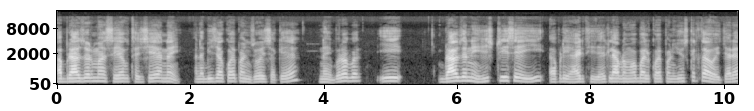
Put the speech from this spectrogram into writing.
આ બ્રાઉઝરમાં સેવ થશે નહીં. અને બીજા કોઈ પણ જોઈ શકે નહીં, બરાબર? એ બ્રાઉઝરની હિસ્ટ્રી છે એ આપણી હાઈડ થઈ જાય એટલે આપણો મોબાઈલ કોઈ પણ યુઝ કરતા હોય ત્યારે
